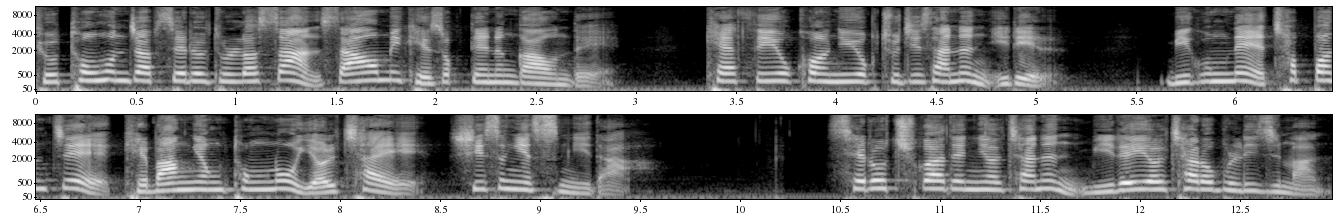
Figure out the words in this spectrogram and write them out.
교통 혼잡세를 둘러싼 싸움이 계속되는 가운데 캐티 오컬 뉴욕 주지사는 1일 미국 내 첫 번째 개방형 통로 열차에 시승했습니다. 새로 추가된 열차는 미래 열차로 불리지만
